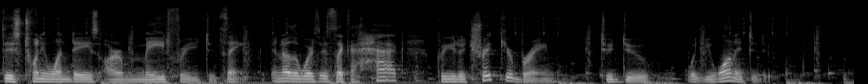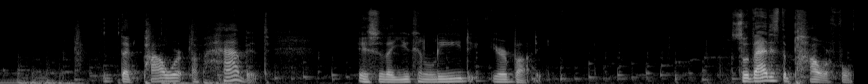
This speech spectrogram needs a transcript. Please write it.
these 21 days are made for you to think. In other words, it's like a hack for you to trick your brain to do what you want it to do. The power of habit is so that you can lead your body. So that is the powerful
